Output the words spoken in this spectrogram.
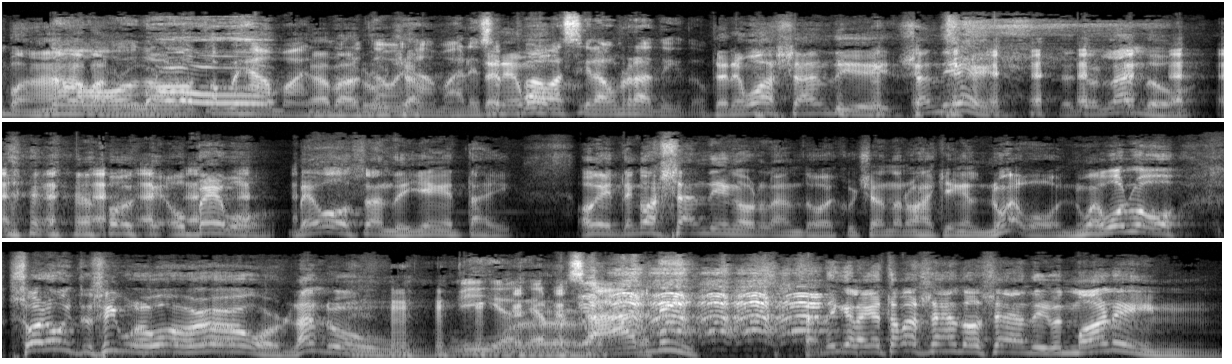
pues, ah, No, me aparruchan. no lo tomes jamás, Me no lo tomes aparruchan. jamás. Eso es Tenemos- para vacilar un ratito. Tenemos a Sandy. ¿Sandy es? ¿Desde Orlando? O Bebo. ¿Bebo o Sandy? ¿Quién está ahí? Ok, tengo a Sandy en Orlando, escuchándonos aquí en el nuevo, nuevo, nuevo. Solo 25 Orlando. Y ya, Sandy. Sandy, ¿qué es la que está pasando, Sandy? Good morning.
